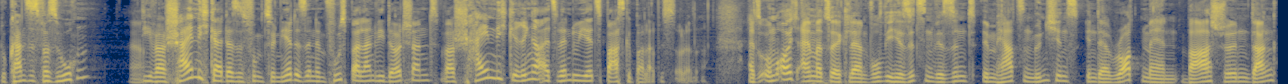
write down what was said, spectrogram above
Du kannst es versuchen. Die Wahrscheinlichkeit, dass es funktioniert, ist in einem Fußballland wie Deutschland wahrscheinlich geringer, als wenn du jetzt Basketballer bist oder so. Also um euch einmal zu erklären, wo wir hier sitzen, wir sind im Herzen Münchens in der Rodman Bar. Schönen Dank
